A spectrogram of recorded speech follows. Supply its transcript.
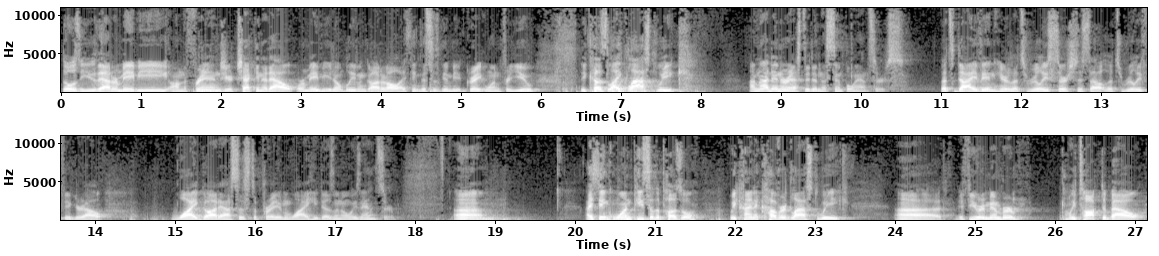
those of you that are maybe on the fringe, you're checking it out, or maybe you don't believe in God at all, I think this is going to be a great one for you. Because, like last week, I'm not interested in the simple answers. Let's dive in here. Let's really search this out. Let's really figure out why God asks us to pray and why He doesn't always answer. Um, I think one piece of the puzzle we kind of covered last week. Uh, if you remember, we talked about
